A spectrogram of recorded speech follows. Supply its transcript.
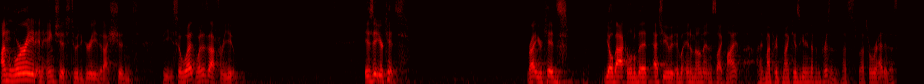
I'm worried and anxious to a degree that I shouldn't be. So what what is that for you? Is it your kids? Right, your kids yell back a little bit at you in a moment, and it's like my my, my kid's going to end up in prison. That's, that's where we're headed. That's,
